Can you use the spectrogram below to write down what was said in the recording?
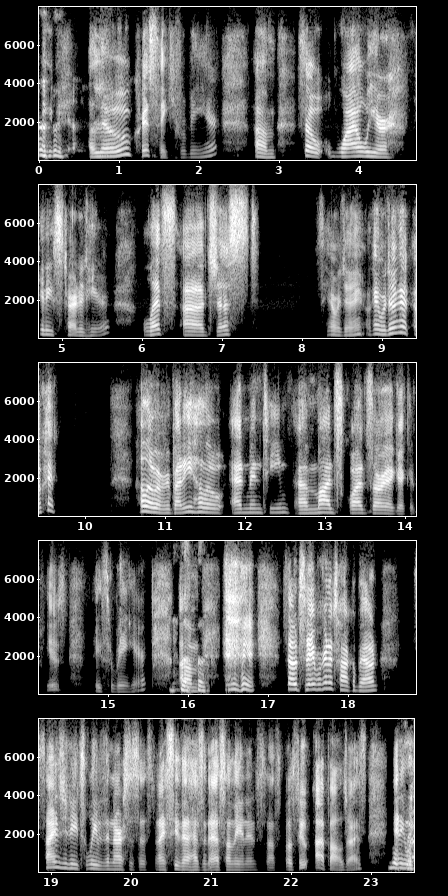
Hello, Chris. Thank you for being here. Um, so while we are getting started here, let's uh, just see how we're doing. Okay, we're doing good. Okay. Hello, everybody. Hello, admin team, uh, mod squad. Sorry, I got confused. Thanks for being here. Um, so today we're going to talk about signs you need to leave the narcissist. And I see that has an S on the end. It's not supposed to. I apologize. We'll anyway.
